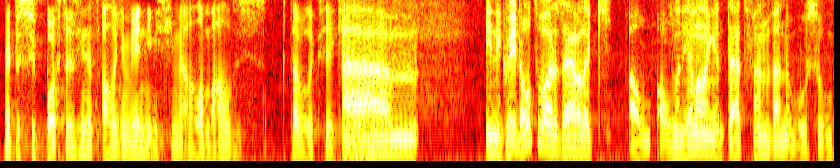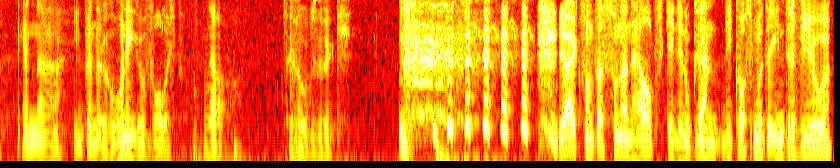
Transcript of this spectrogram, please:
met de supporters in het algemeen. Niet misschien met allemaal, dus dat wil ik zeker zeggen. Um, in de Great Old waren ze eigenlijk al, al een hele lange tijd fan van Owusu. En uh, ik ben er gewoon in gevolgd. Ja, de groepsdruk. ja, ik vond dat zo'n held. Ik heb die ook dan dikwijls moeten interviewen.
